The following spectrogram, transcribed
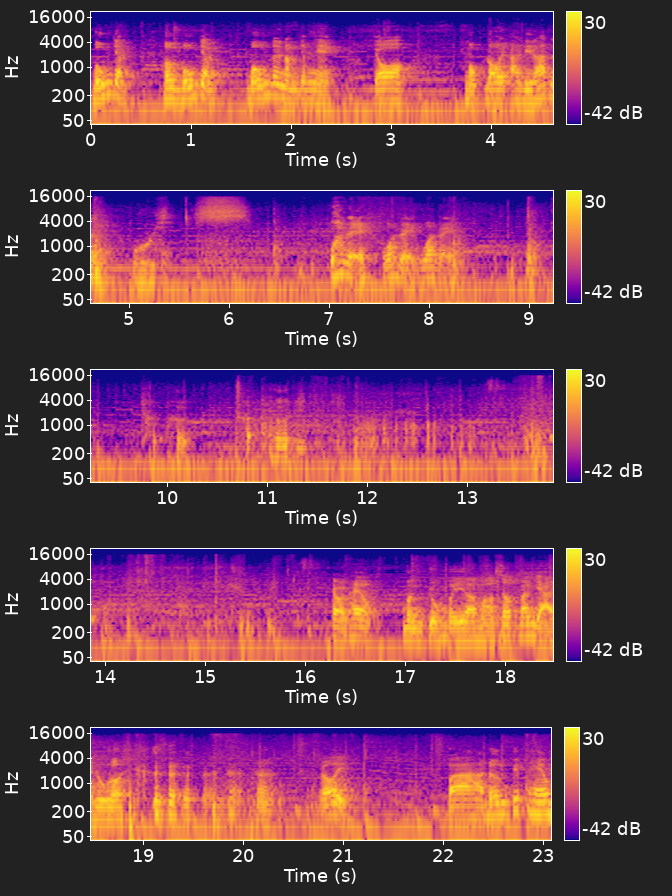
400 Hơn 400 4 đến 500 ngàn. Cho một đôi Adidas này. Ui. Quá rẻ, quá rẻ, quá rẻ. Trời ơi Các bạn thấy không? Mình chuẩn bị ờ, mở shop bán dài luôn rồi. Rồi, và đơn tiếp theo.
